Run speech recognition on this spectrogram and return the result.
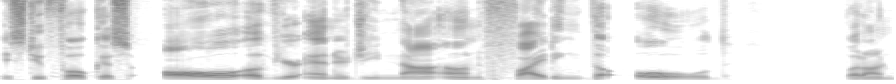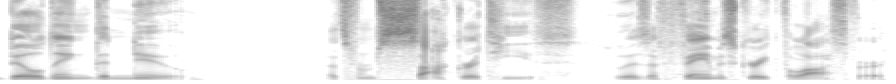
is to focus all of your energy not on fighting the old, but on building the new. That's from Socrates, who is a famous Greek philosopher.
